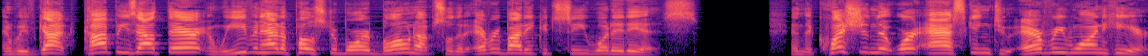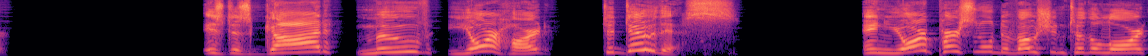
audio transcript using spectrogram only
And we've got copies out there, and we even had a poster board blown up so that everybody could see what it is. And the question that we're asking to everyone here is Does God move your heart to do this? In your personal devotion to the Lord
